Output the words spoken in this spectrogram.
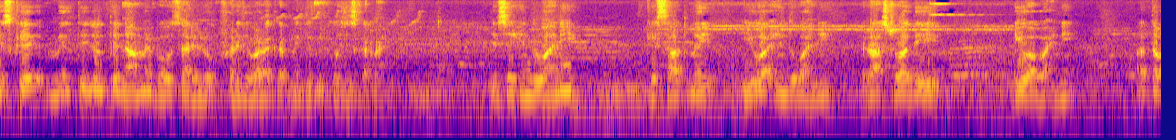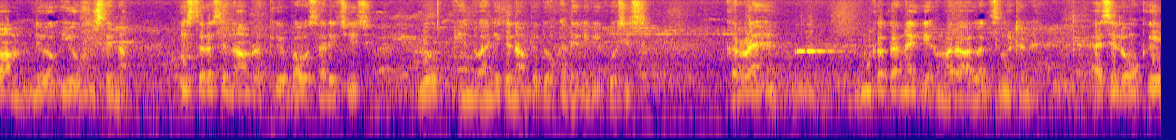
इसके मिलते जुलते नाम में बहुत सारे लोग फर्जीवाड़ा करने की भी कोशिश कर रहे हैं। जैसे हिंदुवानी के साथ में युवा हिंदू वाहिनी राष्ट्रवादी युवा वाहिनी, और तमाम योगी सेना इस तरह से नाम रख के बहुत सारी चीज़ लोग हिंदुआनी के नाम पे धोखा देने की कोशिश कर रहे हैं। उनका कहना है कि हमारा अलग संगठन है। ऐसे लोगों के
